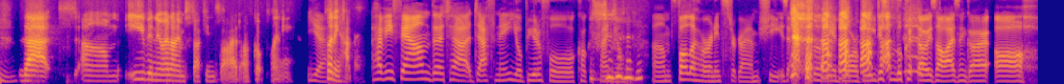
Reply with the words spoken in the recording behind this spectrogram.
that um, even when I'm stuck inside, I've got plenty, yeah, plenty happening. Have you found that uh, Daphne, your beautiful cocker spaniel, um, follow her on Instagram? She is absolutely adorable. You just look at those eyes and go, oh,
